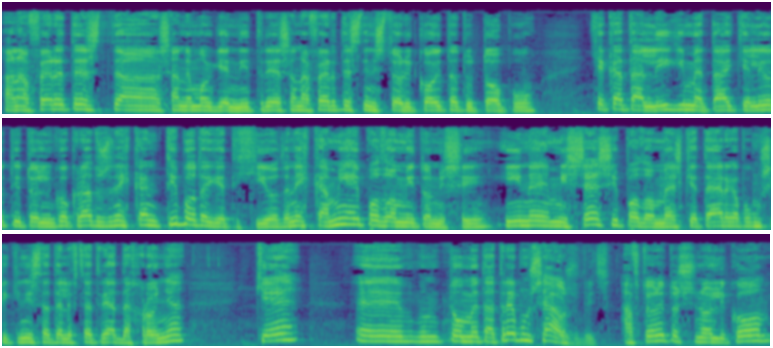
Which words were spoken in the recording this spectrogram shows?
Αναφέρεται στα ανεμογεννήτριε, αναφέρεται στην ιστορικότητα του τόπου και καταλήγει μετά και λέει ότι το ελληνικό κράτος δεν έχει κάνει τίποτα για τυχείο, δεν έχει καμία υποδομή το νησί. Είναι μισές υποδομές και τα έργα που έχουν ξεκινήσει τα τελευταία 30 χρόνια και ε, το μετατρέπουν σε Auschwitz. Αυτό είναι το συνολικό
